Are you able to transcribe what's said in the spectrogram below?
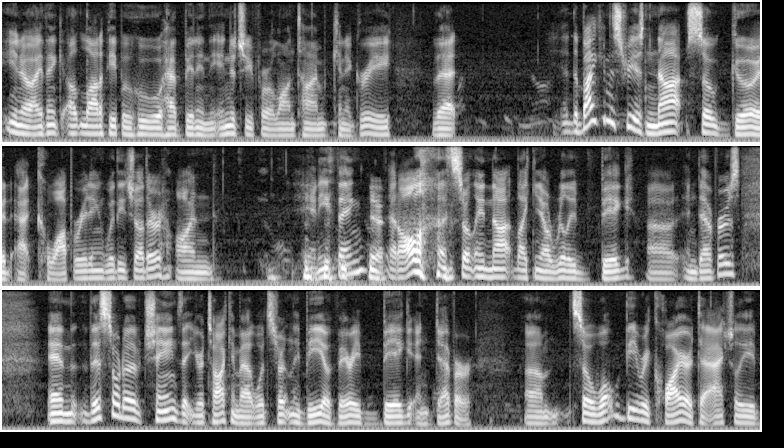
you know, I think a lot of people who have been in the industry for a long time can agree that the bike industry is not so good at cooperating with each other on anything Yeah. at all. Certainly not like, you know, really big uh, endeavors. And this sort of change that you're talking about would certainly be a very big endeavor. Um, so, what would be required to actually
